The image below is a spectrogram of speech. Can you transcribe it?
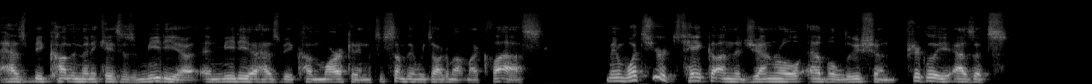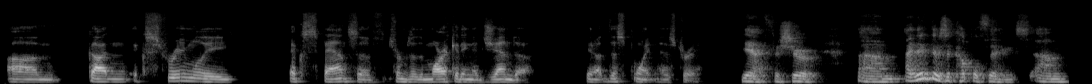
has become, in many cases, media, and media has become marketing, which is something we talk about in my class. I mean, what's your take on the general evolution, particularly as it's um, gotten extremely expansive in terms of the marketing agenda, you know, at this point in history? Yeah, for sure. Um, I think there's a couple things. Um,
